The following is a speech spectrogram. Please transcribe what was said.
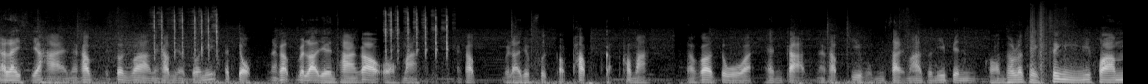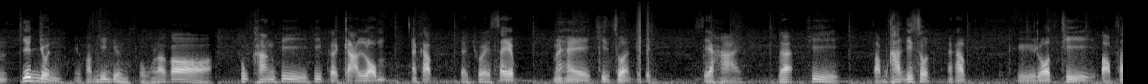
อะไรเสียหายนะครับเป็นต้นว่านะครับ อย่างตัวนี้กระจกนะครับ เวลาเดินทางก็เอาออกมานะครับ เวลาจะฝึกก็พับกลับเข้ามา แล้วก็ตัวแฮนด์การ์ดนะครับที่ผมใส่มาตัวนี้เป็นของโทรเทคซึ่งมีความยืดหยุ่น มีความยืดหยุ่นสูง แล้วก็ทุกครั้งที่ที่เกิดการล้มนะครับ จะช่วยเซฟไม่ให้ชิ้นส่วนอื่น เสียหาย และที่สำคัญที่สุดนะครับ คือรถที่ตอบส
